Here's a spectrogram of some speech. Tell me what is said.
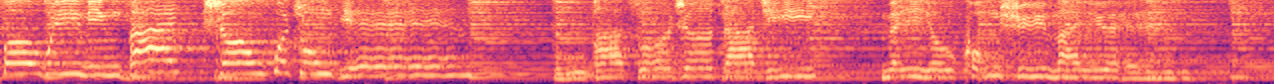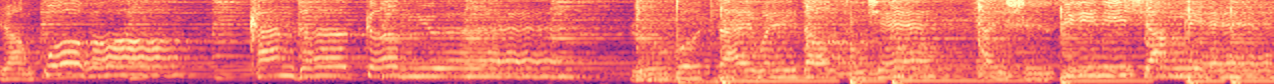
否会明白生活终点？不怕挫折打击，没有空虚埋怨，让我看得更远。如果再回到从前，是与你相恋，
